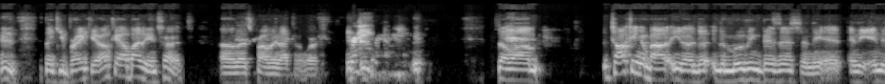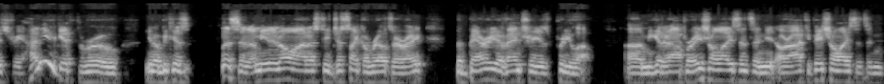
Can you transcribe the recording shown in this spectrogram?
it's like you break it okay i'll buy the insurance. Um, that's probably not going to work. Right. so um talking about you know the, the moving business and the and the industry how do you get through you know because listen i mean in all honesty just like a realtor right the barrier of entry is pretty low. Um, you get an operational license and or occupational license and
